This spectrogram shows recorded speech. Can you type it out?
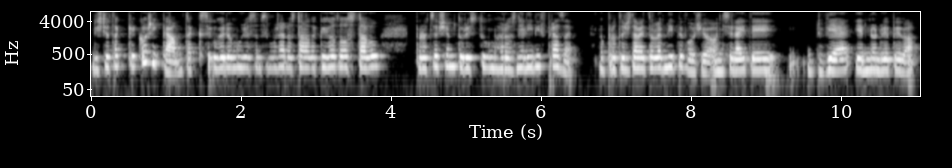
Když to tak jako říkám, tak si uvědomuji, že jsem se možná dostala do takového toho stavu, proč se všem turistům hrozně líbí v Praze. No protože tam je to levný pivo, že jo? Oni si dají ty dvě, jedno, dvě piva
